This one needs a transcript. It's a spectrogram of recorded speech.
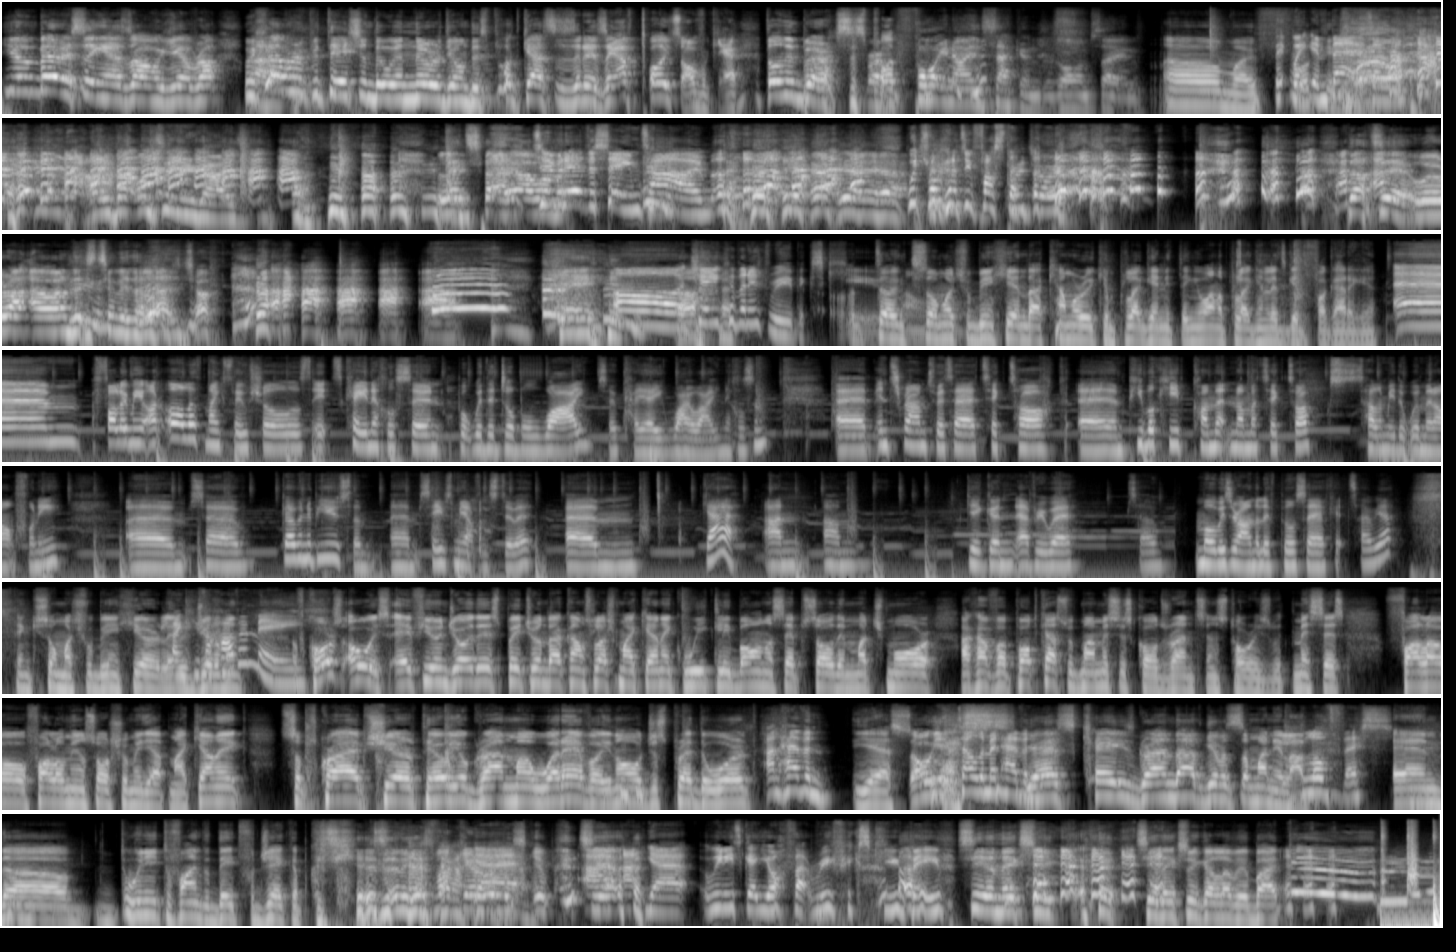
You're embarrassing us over here, bro. We have a reputation that we're nerdy on this podcast as it is. I have toys over here. Don't embarrass us, Bro, pod. 49 seconds is all I'm saying. Oh my. wait, in bed. I'll leave that one to you guys. Let's. I, I doing wanna- it at the same time. yeah, yeah, yeah. Which one can I do faster? Which one? That's it. We're. right. I want this to be the last joke. okay. Oh, Jacob and his Rubik's cube. Thanks so Oh. much for being here in that camera. You can plug anything you want to plug in. Let's get the fuck out of here. Um, follow me on all of my socials. It's Kay Nicholson, but with a double Y, so K A Y Y Nicholson. Um, Instagram, Twitter, TikTok. Um, people keep commenting on my TikToks, telling me that women aren't funny. Um, so go and abuse them. Um, saves me having to do it. Um, yeah, and um, gigging everywhere. So I'm always around the Liverpool circuit. So yeah, Thank you so much for being here, ladies thank you for gentlemen. having me. Of course, always. If you enjoy this, patreon.com slash mikeyanek, weekly bonus episode and much more. I have a podcast with my missus called Rants and Stories with Mrs. Follow follow me on social media at mikeyanek. Subscribe, share, tell your grandma, whatever, you know, just spread the word. And heaven, Yes. Oh, yes. Tell them in heaven. Yes, Kay's granddad, give us some money, lad. love this. and uh, we need to find a date for Jacob because he's in his fucking Yeah. Rubik's Cube. I- I- yeah, we need to get you off that Rubik's cube, babe. See you next week. See you next week. I love you. Bye.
